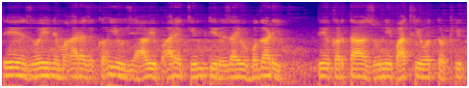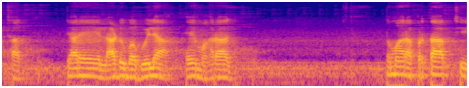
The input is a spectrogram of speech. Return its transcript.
તે જોઈને મહારાજે કહ્યું જે આવી ભારે કિંમતી રજાઈઓ બગાડી, તે કરતાં જૂની પાથરી હોત તો ઠીક થાત. ત્યારે લાડુબા બોલ્યા, હે મહારાજ, તમારા પ્રતાપથી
